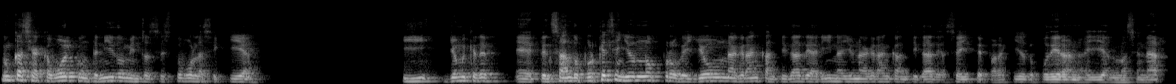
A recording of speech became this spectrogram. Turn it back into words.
Nunca se acabó el contenido mientras estuvo la sequía. Y yo me quedé eh, pensando, ¿por qué el Señor no proveyó una gran cantidad de harina y una gran cantidad de aceite para que ellos lo pudieran ahí almacenar?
